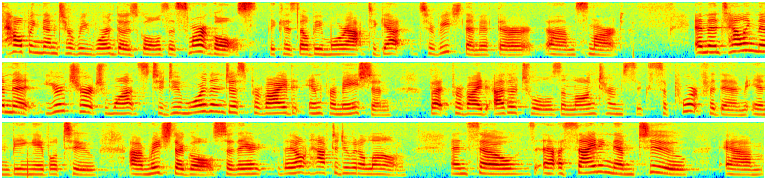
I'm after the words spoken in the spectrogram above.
helping them to reword those goals as SMART goals because they'll be more apt to get to reach them if they're um, smart. And then telling them that your church wants to do more than just provide information, but provide other tools and long term support for them in being able to um, reach their goals so they don't have to do it alone. And so assigning them to um,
